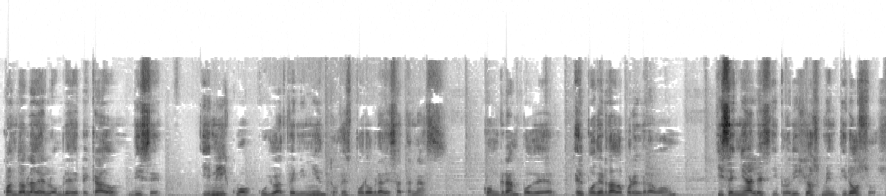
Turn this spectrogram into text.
cuando habla del hombre de pecado, dice, inicuo cuyo advenimiento es por obra de Satanás, con gran poder, el poder dado por el dragón, y señales y prodigios mentirosos,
